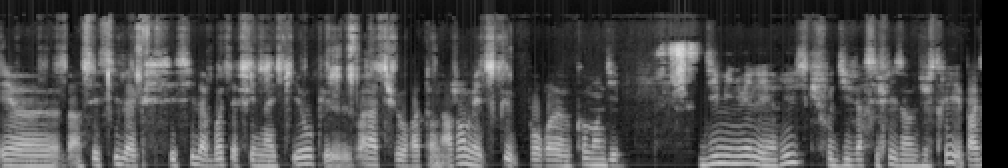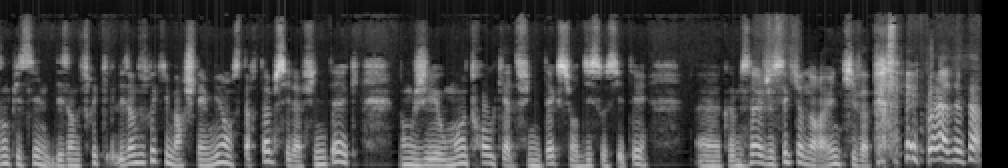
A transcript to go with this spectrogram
Et euh, ben c'est si la c'est si la boîte a fait une IPO que voilà tu auras ton argent. Mais ce que pour euh, comment dire diminuer les risques, il faut diversifier les industries. Et par exemple, ici, des industries, les industries qui marchent les mieux en startup, c'est la fintech. Donc, j'ai au moins trois ou quatre fintechs sur dix sociétés. Euh, comme ça, je sais qu'il y en aura une qui va passer. voilà, c'est ça.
